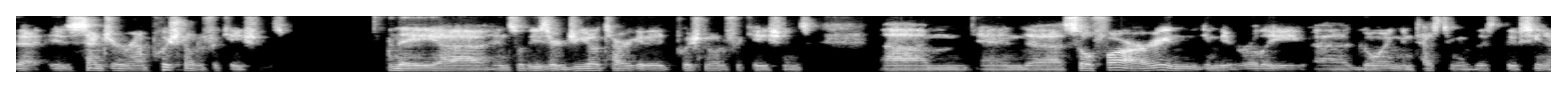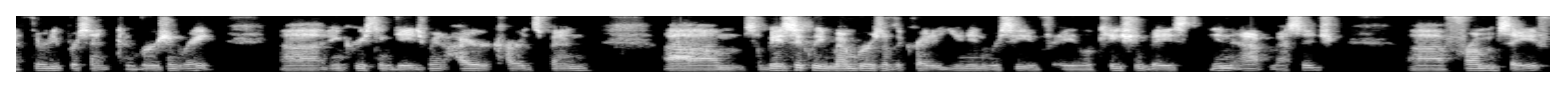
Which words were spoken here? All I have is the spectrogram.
that is centered around push notifications. And they uh, and so these are geo targeted push notifications. Um, and uh, so far, in, in the early uh, going and testing of this, they've seen a 30% conversion rate, uh, increased engagement, higher card spend. Um, so basically, members of the credit union receive a location based in app message uh, from Safe.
